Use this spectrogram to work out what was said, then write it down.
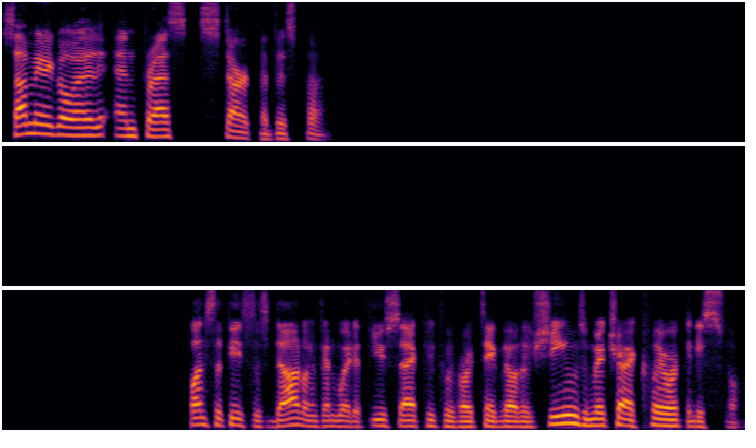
So I'm going to go ahead and press start at this point. Once the piece is done, I'm going to wait a few seconds before I take it out of the machine to make sure I clear to So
